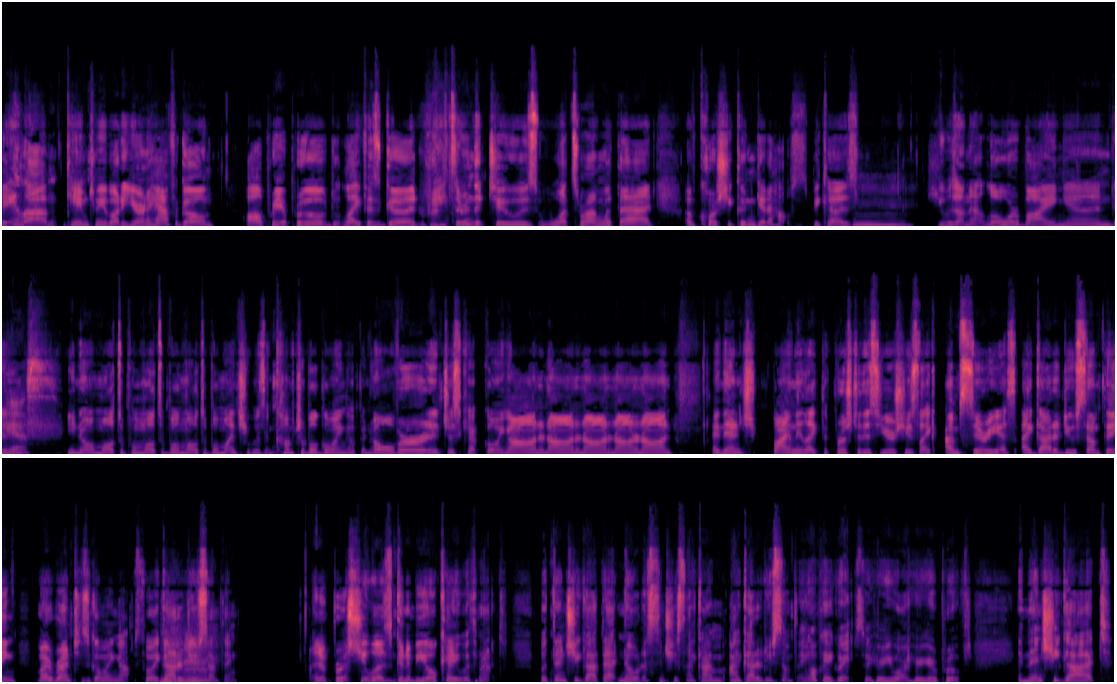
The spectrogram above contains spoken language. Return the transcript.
Kayla came to me about a year and a half ago. All pre-approved. Life is good. Rates are in the twos. What's wrong with that? Of course, she couldn't get a house because hmm. she was on that lower buying end. And, Yes. You know, multiple, multiple, multiple, and she wasn't comfortable going up and over. It just kept going on and on and on and on and on. And then she, finally, like the first of this year, she's like, "I'm serious. I got to do something. My rent is going up, so I got to do mm-hmm. something." And at first she was going to be okay with rent, but then she got that notice and she's like, I'm, I got to do something. Okay, great. So here you are. Here you're approved. And then she got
